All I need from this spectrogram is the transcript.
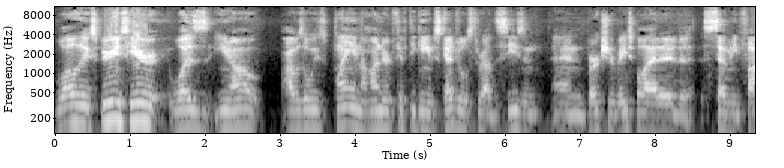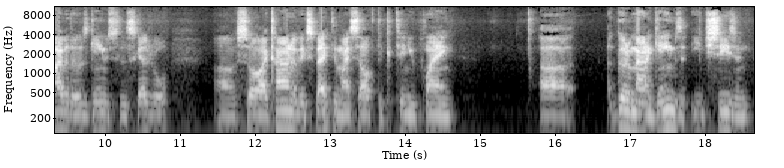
Well, the experience here was, you know, I was always playing 150 game schedules throughout the season, and Berkshire Baseball added 75 of those games to the schedule. Uh, so I kind of expected myself to continue playing uh, a good amount of games each season,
